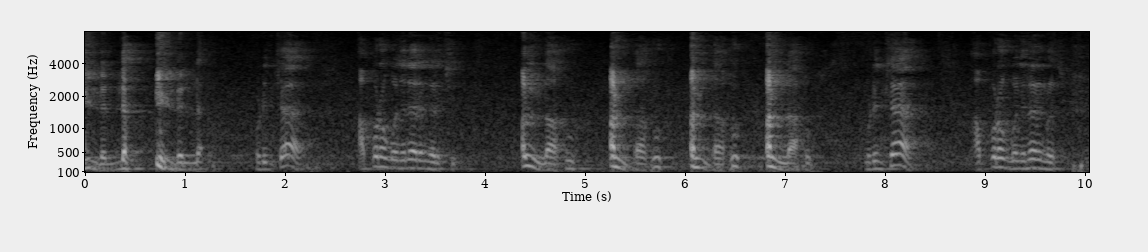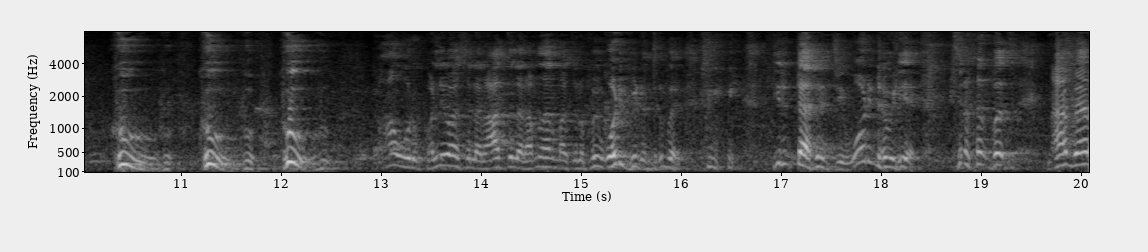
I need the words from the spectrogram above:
இல்லல்லா இல்லல்லா முடிஞ்சா அப்புறம் கொஞ்ச நேரம் கழிச்சு அல்லாஹு அல்லாஹு அல்லாஹு அல்லாஹு. முடிஞ்சா அப்புறம் கொஞ்ச நேரம் கழிச்சு ஹூ ஹூ ஹூ நான் ஒரு பள்ளிவாசலில் ராத்துல ரமதான் மாசத்துல போய் ஓடி போயிட்டு திரும்ப இருட்டா இருந்துச்சு ஓடிட்டேன் வெளியே. நான் வேற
